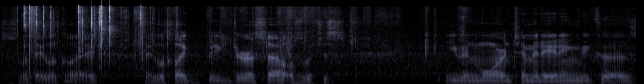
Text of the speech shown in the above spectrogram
this is what they look like. They look like big Duracells, which is even more intimidating because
